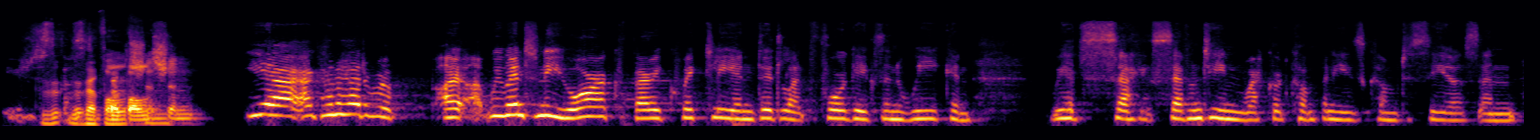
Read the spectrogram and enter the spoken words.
you just revulsion. Yeah, I kind of had a. Re- I, we went to New York very quickly and did like four gigs in a week, and we had 17 record companies come to see us. And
